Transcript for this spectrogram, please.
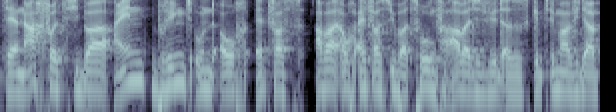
sehr nachvollziehbar einbringt und auch etwas, aber auch etwas überzogen verarbeitet wird. Also es gibt immer wieder,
